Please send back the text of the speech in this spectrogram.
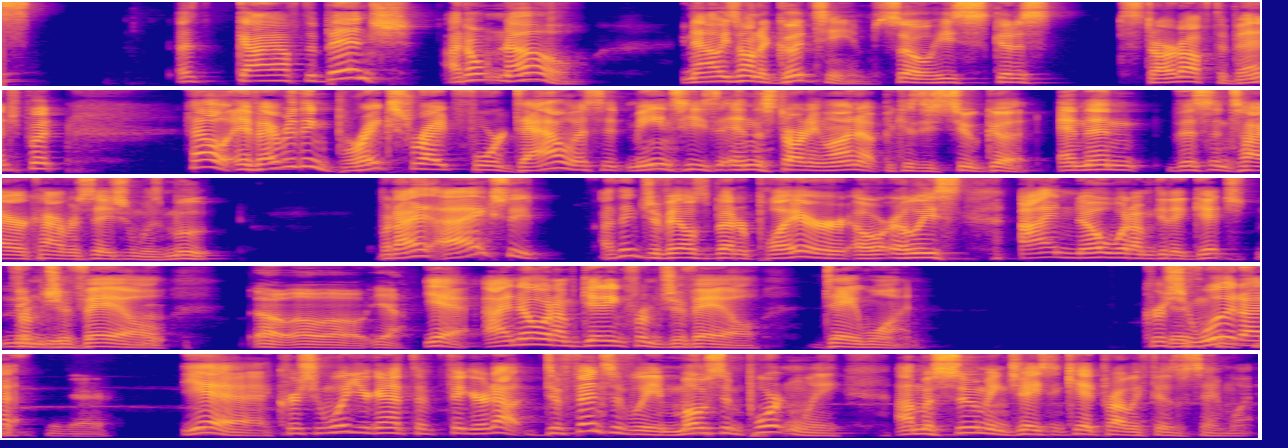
a guy off the bench. I don't know. Now he's on a good team, so he's going to start off the bench. But hell, if everything breaks right for Dallas, it means he's in the starting lineup because he's too good. And then this entire conversation was moot. But I, I actually, I think JaVale's a better player, or at least I know what I'm going to get from Mingy. JaVale. Oh, oh, oh, yeah. Yeah, I know what I'm getting from JaVale day one. Christian There's Wood, I, there. yeah, Christian Wood, you're going to have to figure it out. Defensively, most importantly, I'm assuming Jason Kidd probably feels the same way.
